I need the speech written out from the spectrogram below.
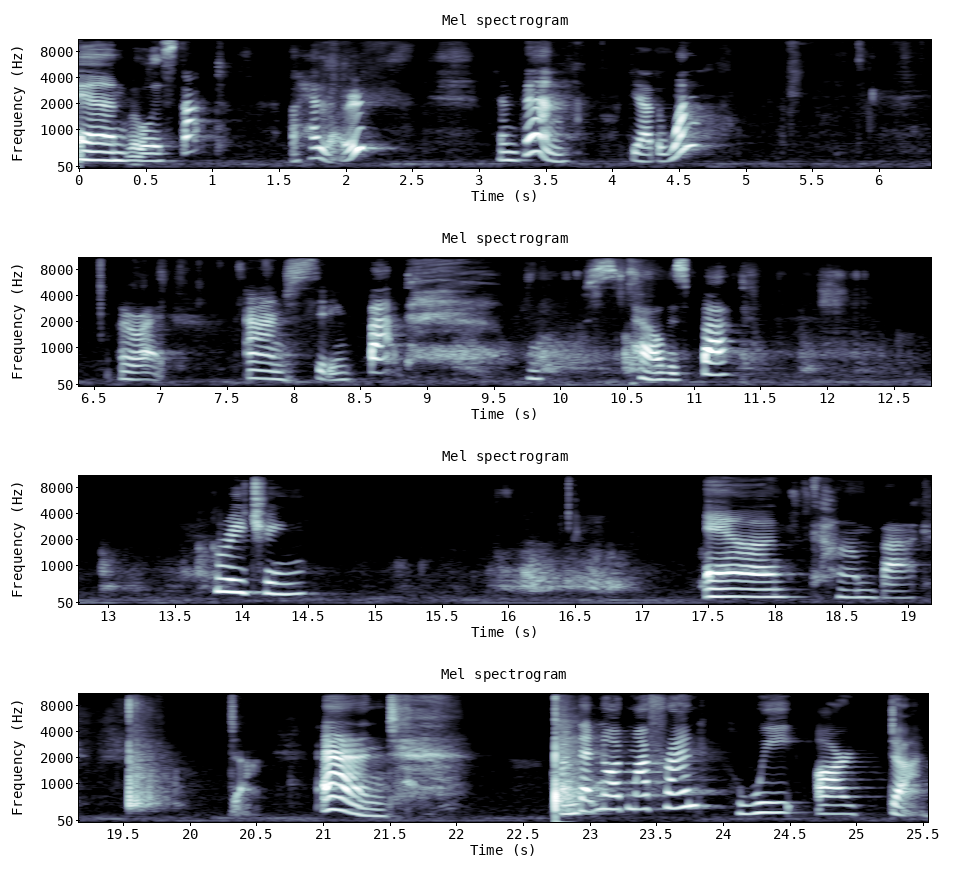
And release that. Oh, hello. And then the other one. All right, and sitting back, pelvis back, reaching, and come back, done. And on that note, my friend, we are done.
